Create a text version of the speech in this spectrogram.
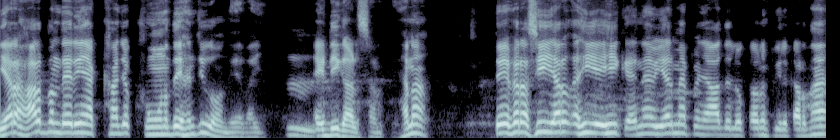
ਯਾਰ ਹਰ ਬੰਦੇ ਦੀਆਂ ਅੱਖਾਂ 'ਚ ਖੂਨ ਦੇ ਹੰਝੂ ਆਉਂਦੇ ਆ ਬਾਈ। ਐਡੀ ਗੱਲ ਸੁਣ ਕੇ ਹਨਾ? ਤੇ ਫਿਰ ਅਸੀਂ ਯਾਰ, ਅਸੀਂ ਇਹੀ ਕਹਿੰਦੇ ਆ ਵੀ ਯਾਰ ਮੈਂ ਪੰਜਾਬ ਦੇ ਲੋਕਾਂ ਨੂੰ ਅਪੀਲ ਕਰਦਾ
